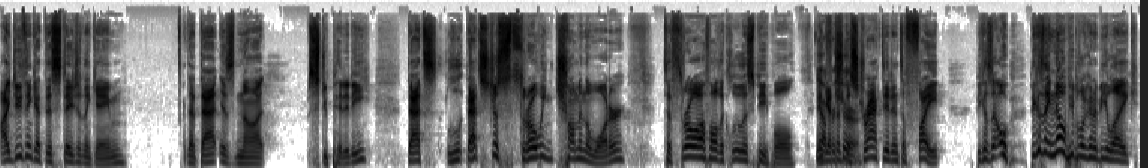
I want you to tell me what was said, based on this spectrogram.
I do think at this stage of the game that that is not stupidity. That's that's just throwing chum in the water to throw off all the clueless people and Yeah, get them sure. distracted into fight because they, oh because they know people are going to be like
